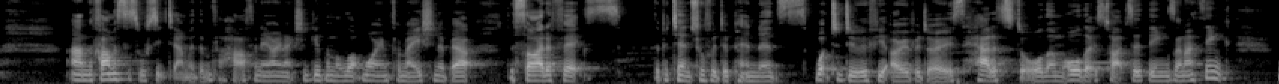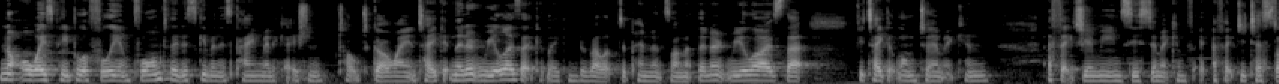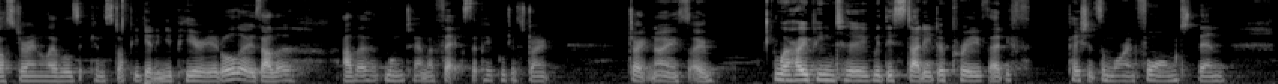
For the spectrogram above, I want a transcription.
Um, the pharmacist will sit down with them for half an hour and actually give them a lot more information about the side effects, the potential for dependence, what to do if you overdose, how to store them, all those types of things. And I think not always people are fully informed. They're just given this pain medication, told to go away and take it, and they don't realize that they can develop dependence on it. They don't realize that if you take it long term, it can affect your immune system, it can affect your testosterone levels, it can stop you getting your period, all those other other long term effects that people just don't don't know. So we're hoping to with this study to prove that if patients are more informed, then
